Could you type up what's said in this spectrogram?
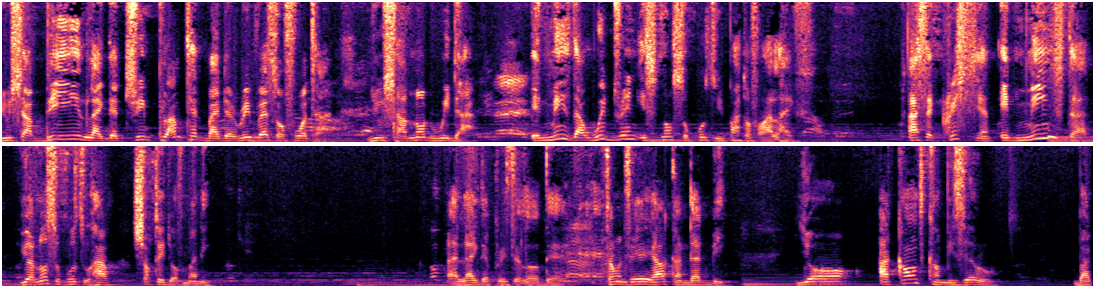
You shall be like the tree planted by the rivers of water. You shall not wither. It means that withering is not supposed to be part of our life. As a Christian, it means that you are not supposed to have shortage of money. I like the praise the Lord there. Someone say, hey, how can that be? Your account can be zero, but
